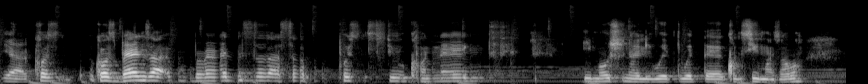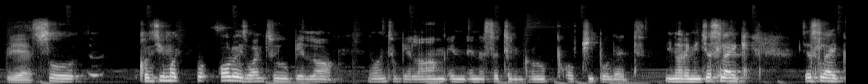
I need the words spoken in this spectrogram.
yeah because because brands are brands are supposed to connect emotionally with with the consumers or Yes. so consumers always want to belong. They want to belong in, in a certain group of people that you know what I mean. Just like, just like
